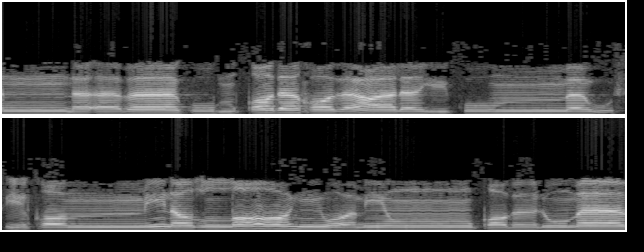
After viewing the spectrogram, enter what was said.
أن أباكم قد خذ عليكم موثقا من الله ومن قبل ما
